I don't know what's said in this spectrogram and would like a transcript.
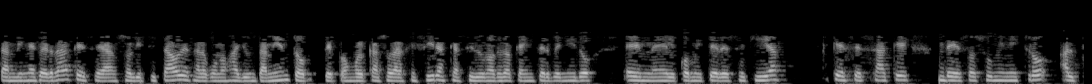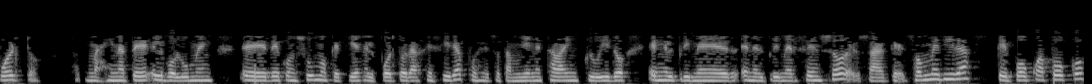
También es verdad que se han solicitado desde algunos ayuntamientos, te pongo el caso de Algeciras, que ha sido uno de los que ha intervenido en el comité de sequía, que se saque de esos suministros al puerto. Imagínate el volumen eh, de consumo que tiene el puerto de Algeciras, pues eso también estaba incluido en el primer en el primer censo, o sea que son medidas que poco a poco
